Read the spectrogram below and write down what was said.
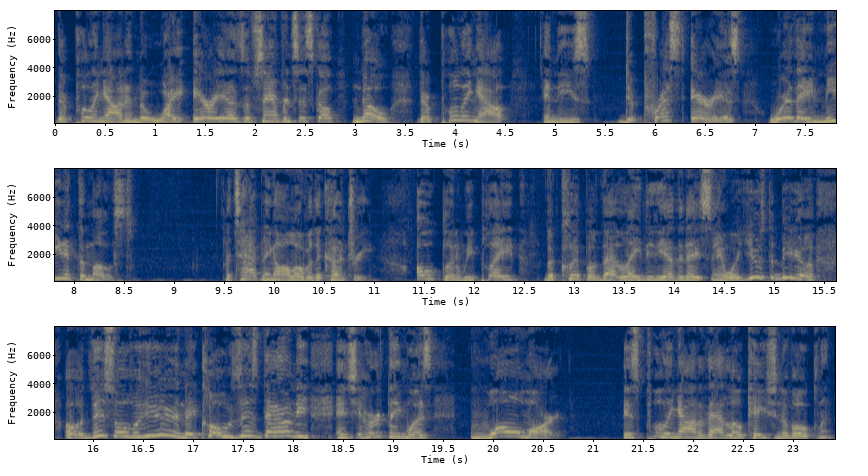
They're pulling out in the white areas of San Francisco? No, they're pulling out in these depressed areas where they need it the most. It's happening all over the country. Oakland, we played the clip of that lady the other day saying, "Well, used to be a, a this over here, and they closed this down." And she, her thing was Walmart is pulling out of that location of Oakland.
